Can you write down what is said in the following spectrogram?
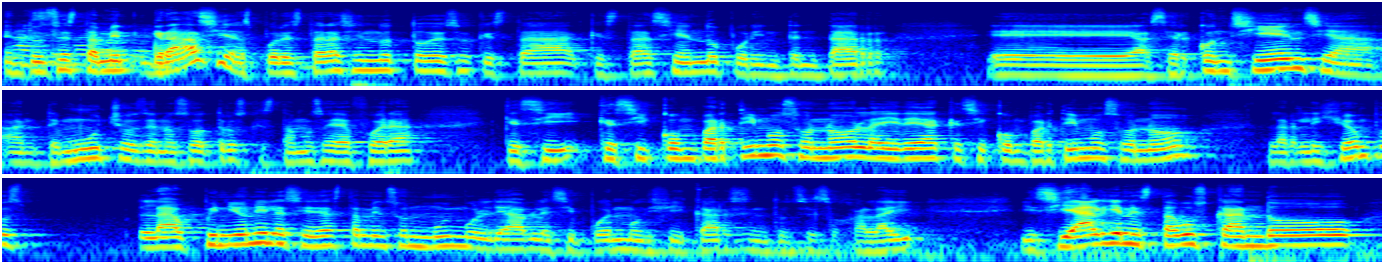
Entonces también, gracias por estar haciendo todo eso que está, que está haciendo, por intentar eh, hacer conciencia ante muchos de nosotros que estamos allá afuera, que si, que si compartimos o no la idea, que si compartimos o no la religión, pues la opinión y las ideas también son muy moldeables y pueden modificarse, entonces ojalá y, y si alguien está buscando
